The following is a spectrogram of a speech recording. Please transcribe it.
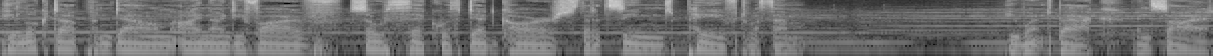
He looked up and down I 95, so thick with dead cars that it seemed paved with them. He went back inside.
